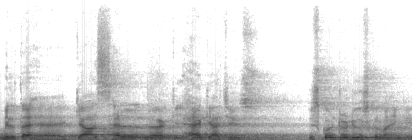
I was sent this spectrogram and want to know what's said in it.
मिलता है, क्या सेल है क्या चीज़? इसको इंट्रोड्यूस करवाएँगे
